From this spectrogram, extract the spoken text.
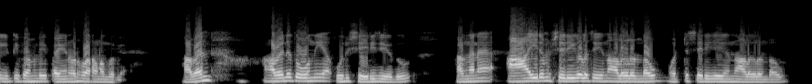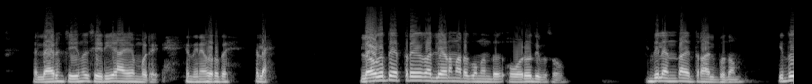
ടി ടി ഫാമിലി പയ്യനോട് പറയണമെന്നില്ല അവൻ അവന് തോന്നിയ ഒരു ശരി ചെയ്തു. അങ്ങനെ ആയിരം ശരികൾ ചെയ്യുന്ന ആളുകളുണ്ടാവും. ഒറ്റ ശരി ചെയ്യുന്ന ആളുകളുണ്ടാവും. എല്ലാവരും ചെയ്യുന്നത് ശരിയായാൽ മുരെ എന്തിനാ വെറുതെ? അല്ലേ? ലോകത്ത് എത്രയോ കല്യാണം നടക്കുന്നുണ്ട് ഓരോ ദിവസവും. ഇതിലെന്താ ഇത്ര അത്ഭുതം? ഇത്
